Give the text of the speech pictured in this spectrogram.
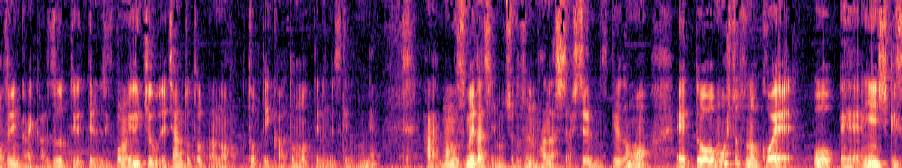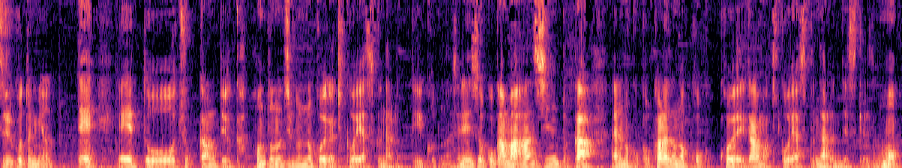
を前回からずっと言ってるんですけど、この YouTube でちゃんととあの撮っていこうと思ってるんですけどもね。はい。まあ、娘たちにもちょっとそういうのも話したりしてるんですけれども、えっと、もう一つの声を、えー認識することによって、えっと、直感というか、本当の自分の声が聞こえやすくなるっていうことなんですね。そこが、まあ、安心とか、あの、ここ、体のここ声が、まあ、聞こえやすくなるんですけれども、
